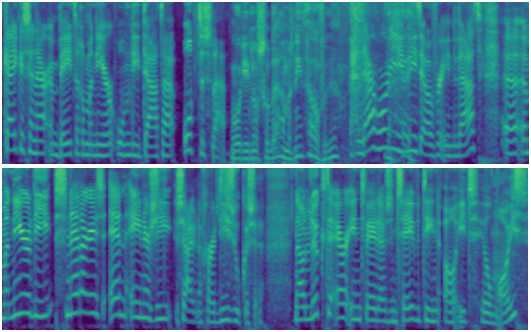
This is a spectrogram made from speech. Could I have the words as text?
kijken ze naar een betere manier om die data op te slaan. Worden hier Nostradamus niet over, hè? En daar hoor je je Nee. niet over, inderdaad. Eh, een manier die sneller is en energiezuiniger, die zoeken ze. Nou lukte er in 2017 al iets heel moois.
